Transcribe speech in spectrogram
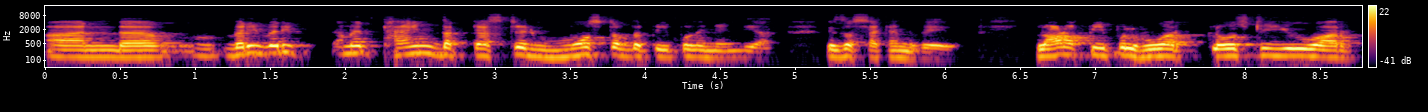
and uh, very very i mean time that tested most of the people in india is the second wave. A lot of people who are close to you or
